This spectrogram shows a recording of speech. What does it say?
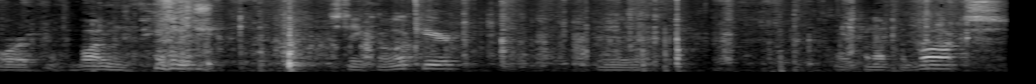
or at the bottom of the page. Let's take a look here. We'll open up the box.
